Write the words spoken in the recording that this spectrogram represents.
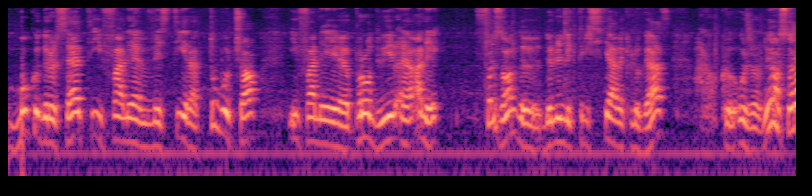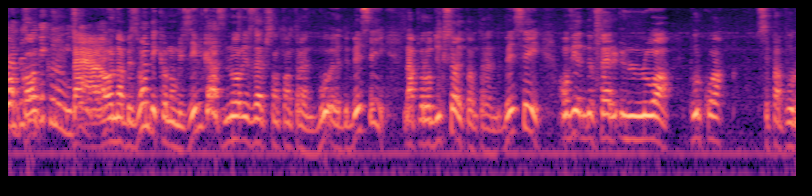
beaucoup de recettes. Il fallait investir à tout bout de champ. Il fallait euh, produire. Euh, allez, faisons de, de l'électricité avec le gaz. Alors qu'aujourd'hui, on se rend compte. Ben, on a besoin d'économiser le gaz. Nos réserves sont en train de, de baisser. La production est en train de baisser. On vient de faire une loi. Pourquoi? C'est pas pour,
